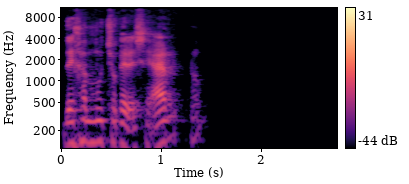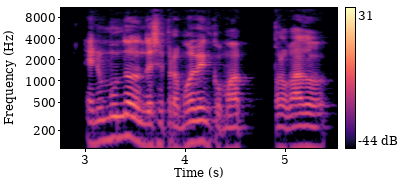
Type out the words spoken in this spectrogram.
dejan mucho que desear, ¿no? En un mundo donde se promueven, como ha probado,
